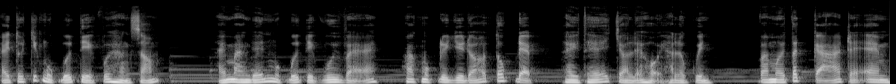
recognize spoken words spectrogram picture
hãy tổ chức một bữa tiệc với hàng xóm. Hãy mang đến một bữa tiệc vui vẻ hoặc một điều gì đó tốt đẹp thay thế cho lễ hội halloween và mời tất cả trẻ em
